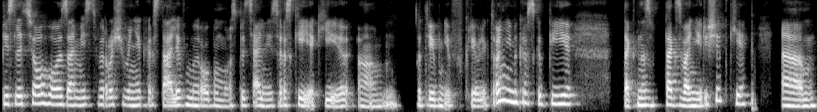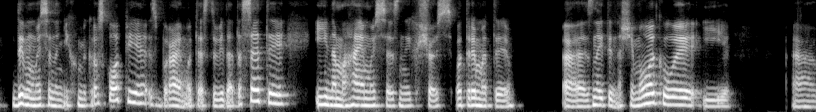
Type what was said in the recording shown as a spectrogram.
Після цього, замість вирощування кристалів, ми робимо спеціальні зразки, які ам, потрібні в кріоелектронній мікроскопії, так, так звані рішітки. Ем, Дивимося на них у мікроскопі, збираємо тестові датасети і намагаємося з них щось отримати, е, знайти наші молекули і е,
